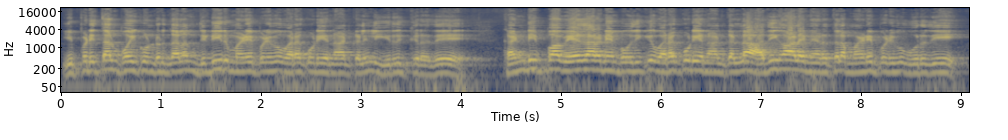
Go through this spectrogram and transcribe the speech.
இப்படித்தான் போய் கொண்டிருந்தாலும் திடீர் மழைப்பொழிவு வரக்கூடிய நாட்களில் இருக்கிறது. கண்டிப்பாக வேதாரண்யம் பகுதிக்கு வரக்கூடிய நாட்களில் அதிகாலை நேரத்தில் மழைப்பொழிவு உறுதி.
